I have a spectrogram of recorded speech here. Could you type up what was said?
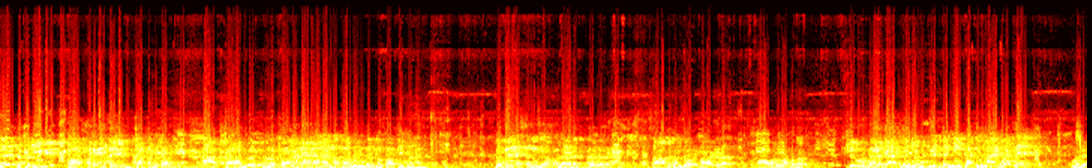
లేదు పెళ్ళికి కాపర్ కానీ తెలియదు చెప్పండి. ఆ కాఫీ వస్తుంది కాఫీ? మా గురువు గారికి కాఫీ ఇవ్వండి. డబ్బులు వేస్తాను. అడుగుతాడు జాతకం చూస్తున్నావు అక్కడ మామూలుగా ఉండదు. నువ్వు కూడా జాతకం చూపించండి నీ పట్టుకు మారిపోతే. ఒరే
